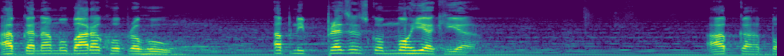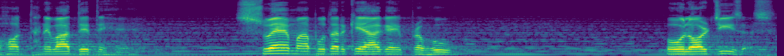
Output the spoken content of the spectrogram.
आपका नाम मुबारक हो प्रभु। अपनी प्रेजेंस को मुहैया किया। आपका बहुत धन्यवाद देते हैं। स्वयं आप उतर के आ गए प्रभु। हो लॉर्ड जीसस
